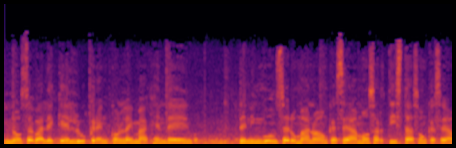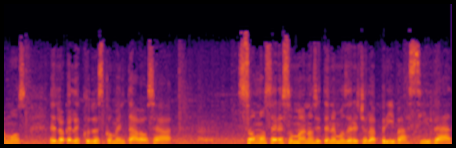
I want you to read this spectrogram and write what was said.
no se vale que lucren con la imagen de de ningún ser humano, aunque seamos artistas, aunque seamos, es lo que les comentaba, o sea, somos seres humanos y tenemos derecho a la privacidad.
